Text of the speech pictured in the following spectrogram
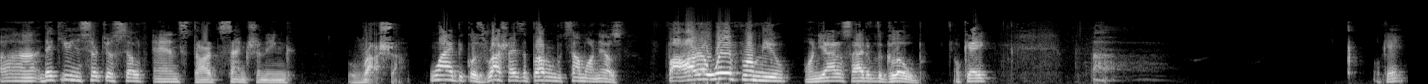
uh, that you insert yourself and start sanctioning Russia. Why? Because Russia has a problem with someone else far away from you on the other side of the globe. Okay? Okay?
